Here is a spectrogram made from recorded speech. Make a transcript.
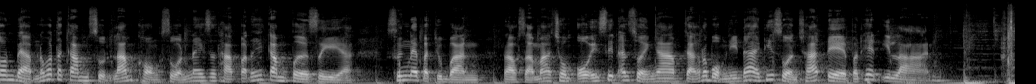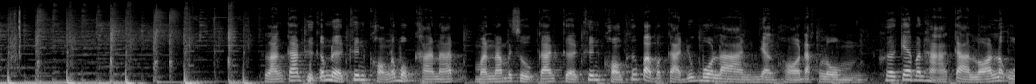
ต้นแบบนวัตกรรมสุดล้ำของสวนในสถาปัตยกรรมเปอร์เซีย ซึ่งในปัจจุบันเราสามารถชมโอเอซิสอันสวยงามจากระบบนี้ได้ที่สวนชาร์ตเดย์ประเทศอิหร่านหลังการถือกำเนิดขึ้นของระบบคานัตมันนำไปสู่การเกิดขึ้นของเครื่องปรับอากาศยุคโบราณ อย่างหอดักลม เพื่อแก้ปัญหาอากาศร้อนละอุ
